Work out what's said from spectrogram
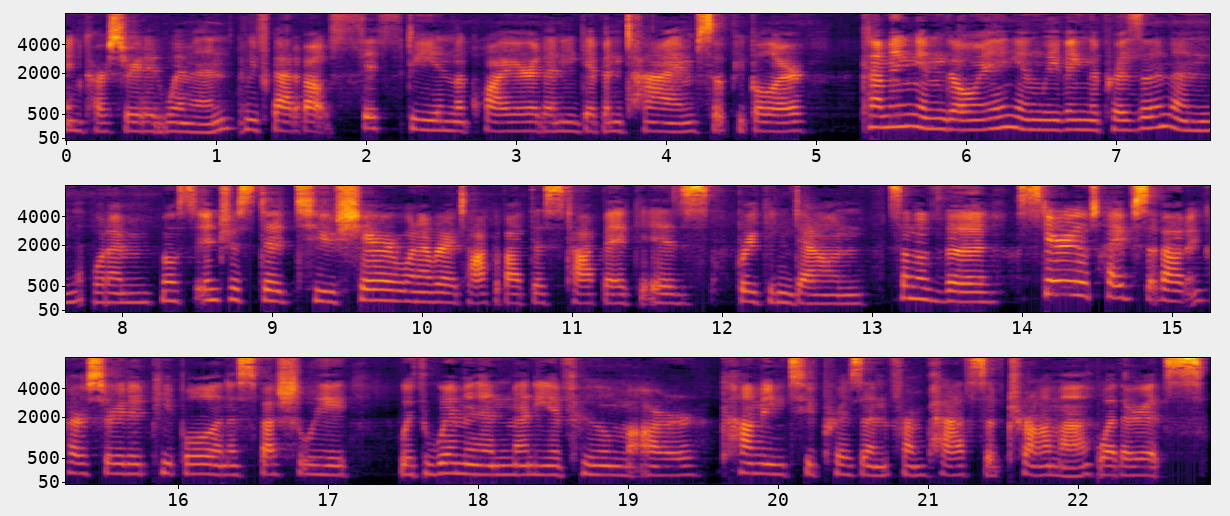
incarcerated women. We've got about 50 in the choir at any given time. So people are coming and going and leaving the prison. And what I'm most interested to share whenever I talk about this topic is breaking down some of the stereotypes about incarcerated people and especially with women, many of whom are coming to prison from paths of trauma, whether it's,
